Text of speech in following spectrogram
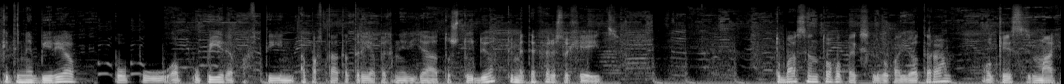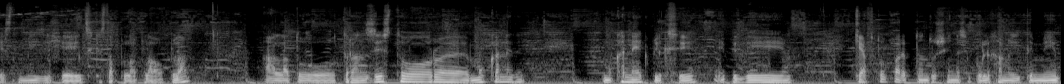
και την εμπειρία που, που, που πήρε από, αυτή, από αυτά τα τρία παιχνίδια το studio τη μετέφερε στο Hades. Το Bastion το έχω παίξει λίγο παλιότερα, ok στις μάχες θυμίζει Hades και στα πολλαπλά όπλα αλλά το Transistor ε, μου έκανε μου έκανε έκπληξη επειδή και αυτό παρεπτόντως είναι σε πολύ χαμηλή τιμή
